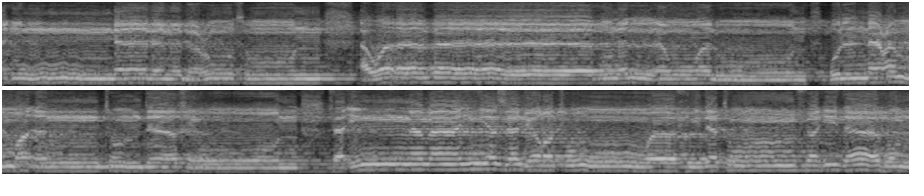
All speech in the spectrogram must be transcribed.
أإنا لمبعوثون أو آباؤنا الأولون قل نعم وأنتم داخرون فإنما هي زجرة واحدة فإذا هم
